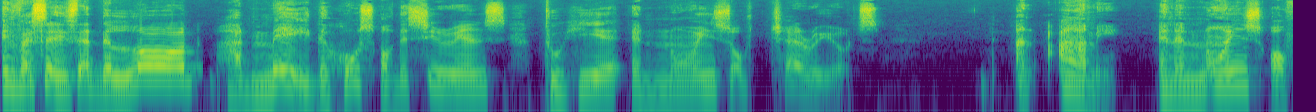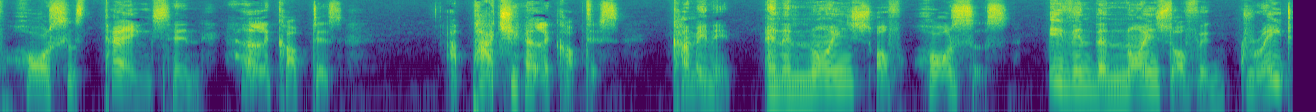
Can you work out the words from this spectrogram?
In verse 6, he said, The Lord had made the host of the Syrians to hear a noise of chariots, an army, and a noise of horses, tanks, and helicopters, Apache helicopters coming in, and a noise of horses, even the noise of a great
